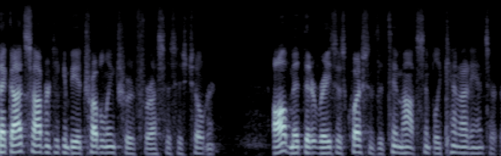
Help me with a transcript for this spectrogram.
that God's sovereignty can be a troubling truth for us as his children. I'll admit that it raises questions that Tim Hoff simply cannot answer.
